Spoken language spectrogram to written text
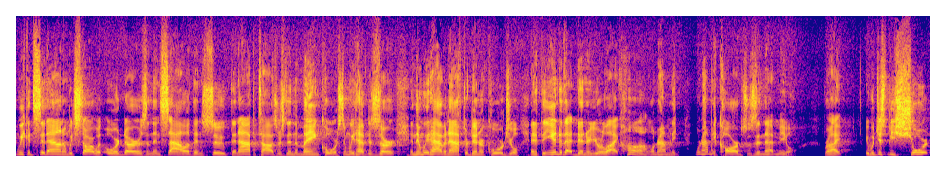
we could sit down and we'd start with hors d'oeuvres and then salad, then soup, then appetizers, then the main course, and we'd have dessert, and then we'd have an after dinner cordial. And at the end of that dinner, you were like, huh, I wonder how many, wonder how many carbs was in that meal, right? It would just be short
